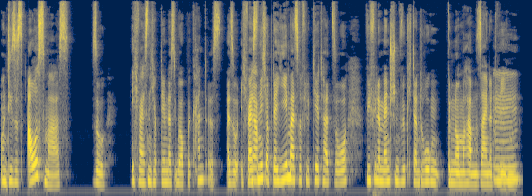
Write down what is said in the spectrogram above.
und dieses Ausmaß, so, ich weiß nicht, ob dem das überhaupt bekannt ist. Also ich weiß Ja. nicht, ob der jemals reflektiert hat, so, wie viele Menschen wirklich dann Drogen genommen haben, seinetwegen. Mhm.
